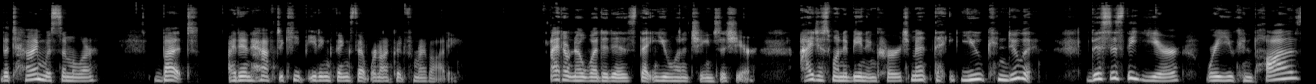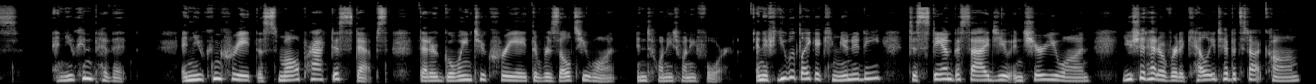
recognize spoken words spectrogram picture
the time was similar, but I didn't have to keep eating things that were not good for my body. I don't know what it is that you want to change this year. I just want to be an encouragement that you can do it. This is the year where you can pause and you can pivot and you can create the small practice steps that are going to create the results you want in 2024. And if you would like a community to stand beside you and cheer you on, you should head over to kellytibbitts.com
